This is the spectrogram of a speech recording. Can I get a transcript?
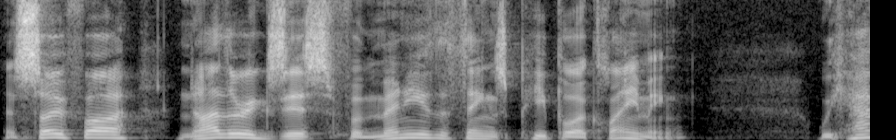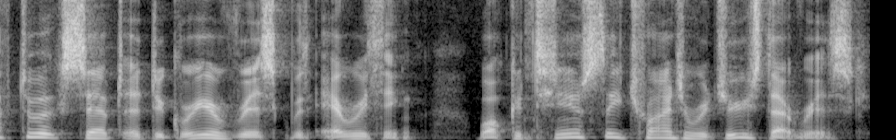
and so far, neither exists for many of the things people are claiming. We have to accept a degree of risk with everything while continuously trying to reduce that risk.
